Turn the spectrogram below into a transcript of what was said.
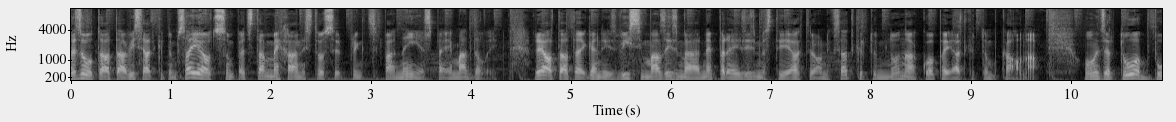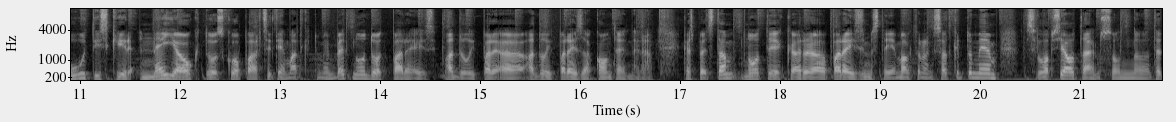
Rezultātā visi atkritumi sajaucas, un pēc tam mehānismus tos ir principā neiespējami atdalīt. Realtātē gandrīz visi maz izmēri nepareizi izmestie elektronikas atkritumi nonāk kopējā atkrituma kalnā. Un līdz ar to būt būtiski ir nejaukt tos kopā ar citiem atkritumiem, bet nodot pareizi, atdalīt, pare, atdalīt pareizā konteinerā. Kas pēc tam notiek ar pareizi izmestajiem elektronikas atkritumiem, tas ir labs jautājums. Un tā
